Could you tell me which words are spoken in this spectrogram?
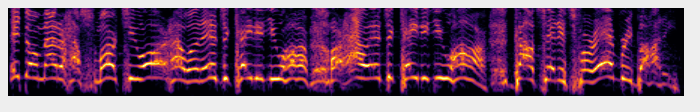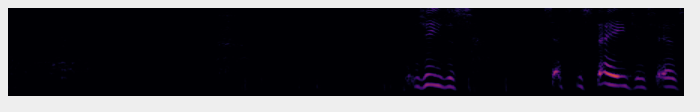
It don't matter how smart you are, how uneducated you are, or how educated you are. God said it's for everybody. Jesus sets the stage and says,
